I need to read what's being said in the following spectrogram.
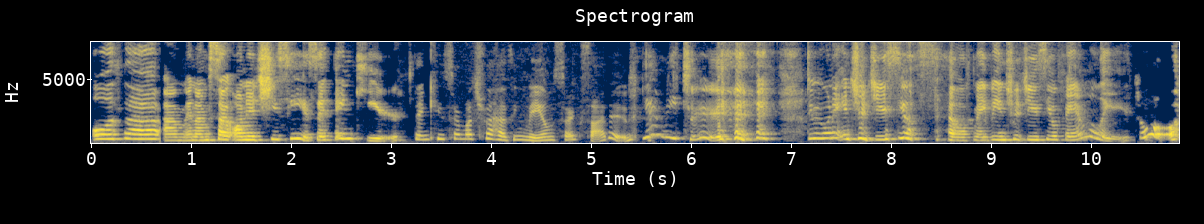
author, um, and I'm so honored she's here. So thank you. Thank you so much for having me. I'm so excited. Yeah, me too. Do you want to introduce yourself? Maybe introduce your family. Sure.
